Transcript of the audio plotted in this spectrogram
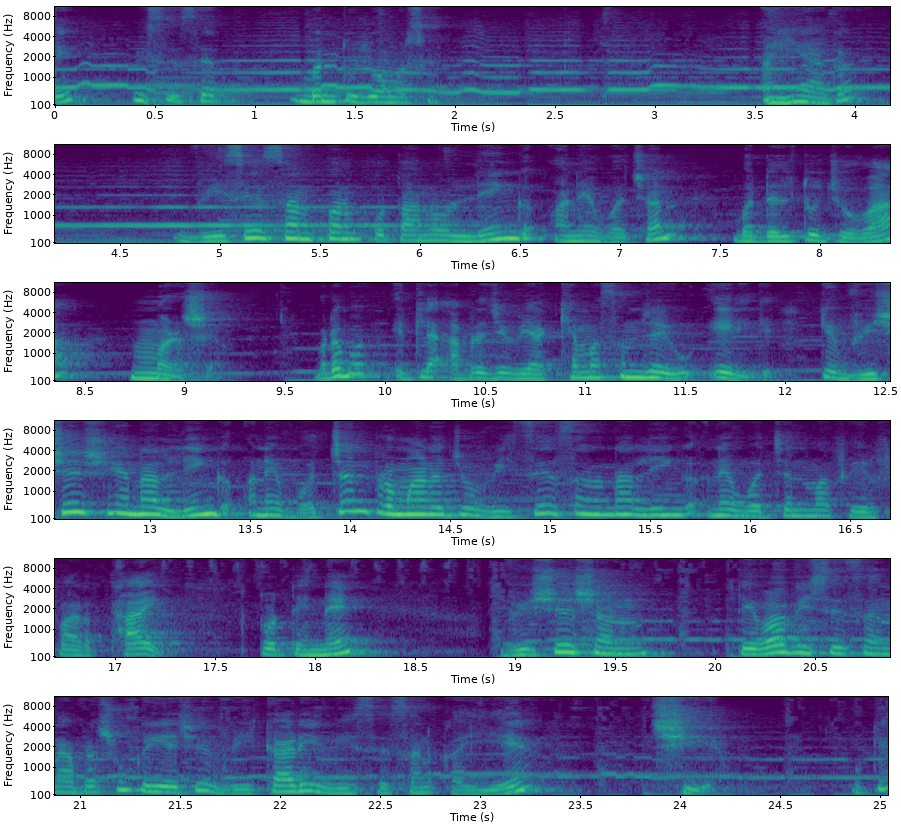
એ વિશેષ બનતું જોવા મળશે. અહીં આગળ વિશેષણ પણ પોતાનું લિંગ અને વચન બદલતું જોવા મળશે. બરાબર? એટલે આપણે જે વ્યાખ્યામાં સમજાયું એ રીતે કે વિશેષ્યના લિંગ અને વચન પ્રમાણે જો વિશેષણના લિંગ અને વચનમાં ફેરફાર થાય, તો તેને વિશેષણ તેવા વિશેષણને આપણે શું કહીએ છીએ? વિકારી વિશેષણ કહીએ છીએ. ઓકે?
